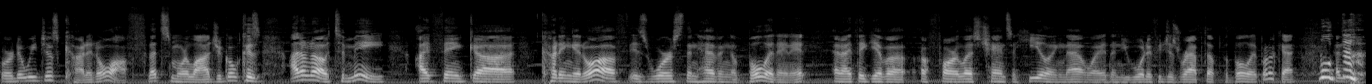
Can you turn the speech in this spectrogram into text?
or do we just cut it off? That's more logical. Because I don't know. To me, I think uh, cutting it off is worse than having a bullet in it, and I think you have a, a far less chance of healing that way than you would if you just wrapped up the bullet. But okay. Well, And-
